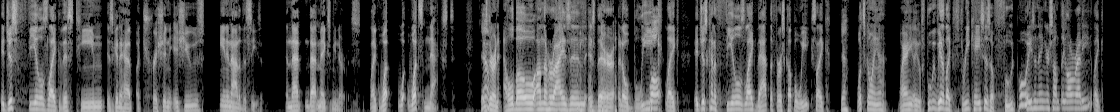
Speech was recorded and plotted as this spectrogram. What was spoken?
it just feels like this team is going to have attrition issues in and out of the season. And that that makes me nervous. Like what, what what's next? Yeah. Is there an elbow on the horizon? Is there an oblique? Well- like it just kind of feels like that the first couple weeks. Like Yeah. what's going on? Why are you? We had like three cases of food poisoning or something already. Like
